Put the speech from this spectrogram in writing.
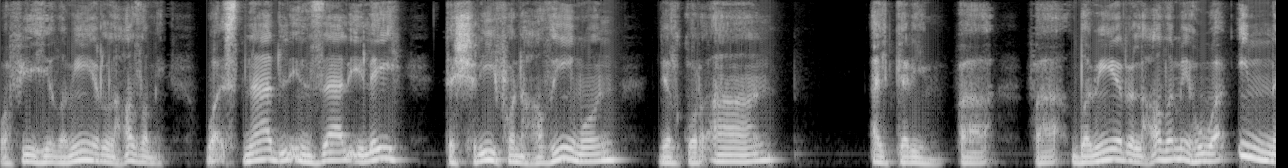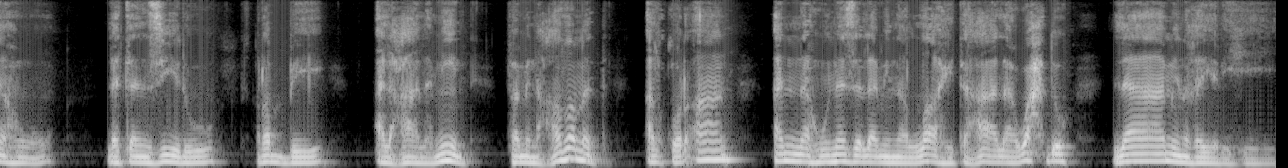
وفيه ضمير العظمه وأسناد الإنزال إليه تشريف عظيم للقرآن الكريم. فضمير العظمه هو إنه لتنزيل رب العالمين. فمن عظمة القرآن أنه نزل من الله تعالى وحده لا من غيره.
